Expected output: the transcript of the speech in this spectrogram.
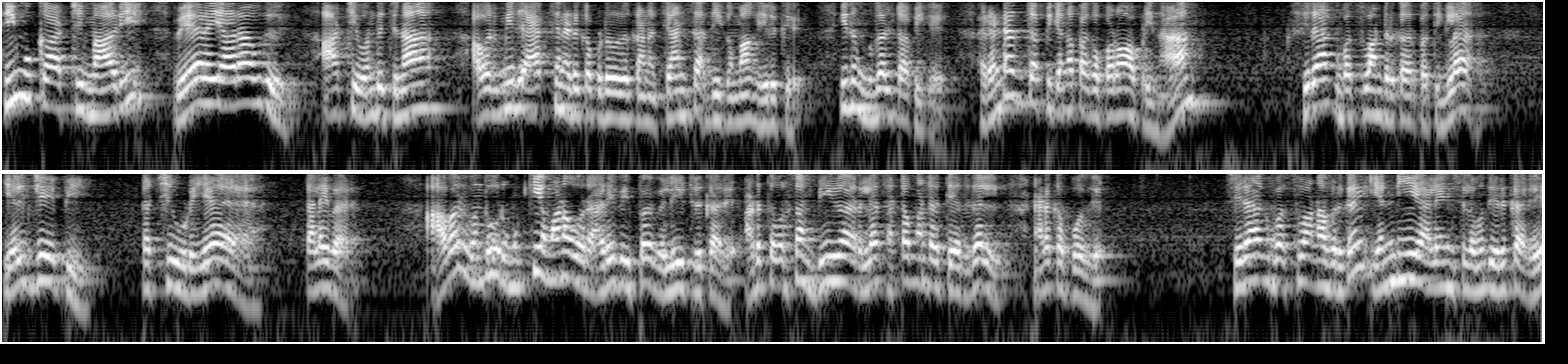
திமுக ஆட்சி மாறி வேற யாராவது ஆட்சி வந்துச்சுன்னா அவர் மீது ஆக்ஷன் எடுக்கப்படுவதற்கான சான்ஸ் அதிகமாக இருக்குது இது முதல் டாபிக் ரெண்டாவது டாபிக் என்ன பார்க்க போகிறோம் அப்படின்னா சிராக் பஸ்வான் இருக்கார் பார்த்தீங்களா எல்ஜேபி கட்சியுடைய தலைவர். அவர் வந்து ஒரு முக்கியமான ஒரு அறிவிப்பை வெளியிட்டிருக்காரு. அடுத்த வருஷம் பீகாரில் சட்டமன்ற தேர்தல் நடக்க போகுது. சிராக் பஸ்வான் அவர்கள் என்டிஏ அலையன்ஸில் வந்து இருக்காரு.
